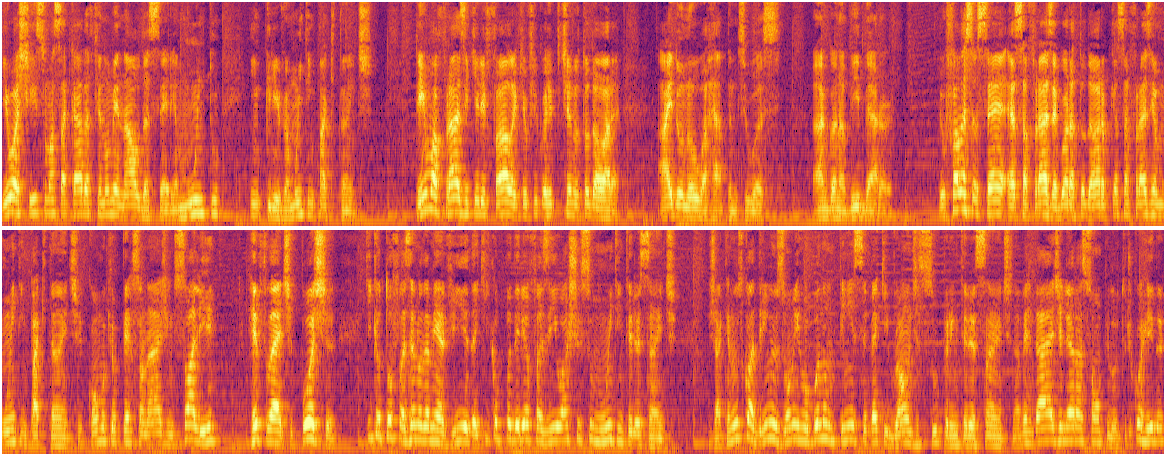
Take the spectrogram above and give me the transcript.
Eu achei isso uma sacada fenomenal da série, é muito incrível, é muito impactante. Tem uma frase que ele fala que eu fico repetindo toda hora. I don't know what happened to us. I'm gonna be better. Eu falo essa, essa frase agora toda hora porque essa frase é muito impactante. Como que o personagem só ali reflete, poxa, o que, que eu tô fazendo da minha vida? O que, que eu poderia fazer? Eu acho isso muito interessante. Já que nos quadrinhos o Homem-Robô não tem esse background super interessante. Na verdade, ele era só um piloto de corrida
